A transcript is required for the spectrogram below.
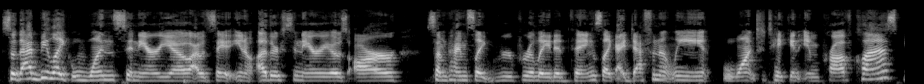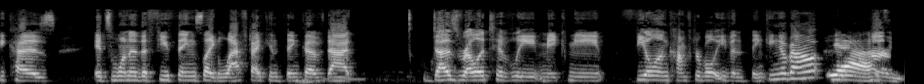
so that'd be like one scenario. I would say, you know, other scenarios are sometimes like group related things. Like I definitely want to take an improv class because it's one of the few things like left I can think of that does relatively make me feel uncomfortable even thinking about. Yeah, um,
